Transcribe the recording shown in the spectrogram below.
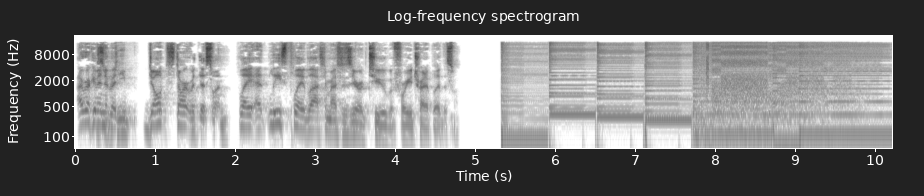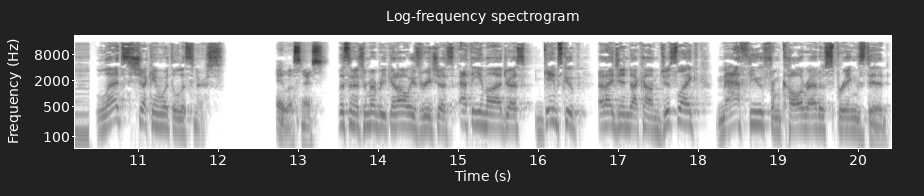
I recommend it, but deep- don't start with this one. Play at least play Blaster Master Zero Two before you try to play this one. Let's check in with the listeners. Hey, listeners. Listeners, remember you can always reach us at the email address gamescoop at IGN.com, just like Matthew from Colorado Springs did.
